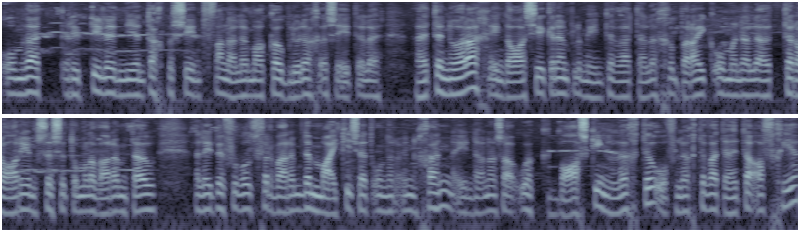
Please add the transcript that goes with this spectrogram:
Omdat reptiele 90% van hulle maar koudbloedig is, het hulle hitte nodig en daar is sekere implemente wat hulle gebruik om in hulle terrariums te sit om hulle warm te hou. Hulle het byvoorbeeld verwarmde maatjies wat onderin gaan en dan is daar ook basking ligte of ligte wat hitte afgee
